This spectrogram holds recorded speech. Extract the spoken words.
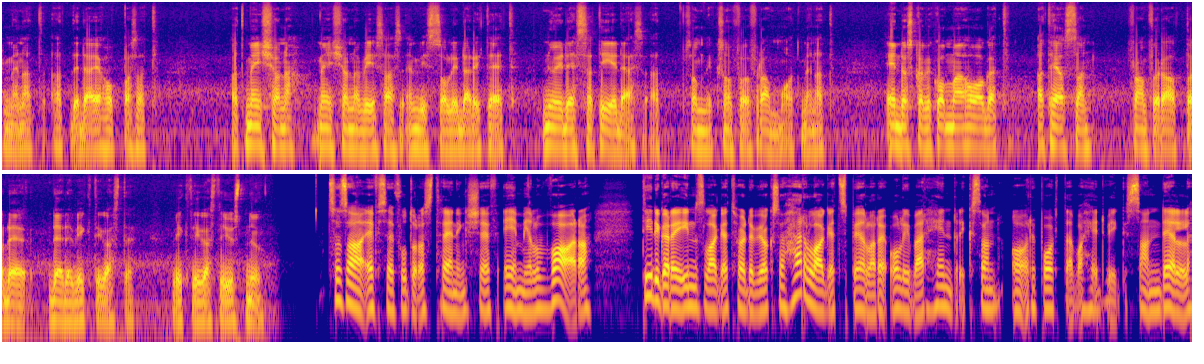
men att, att det där jag hoppas att, att människorna, människorna visar en viss solidaritet nu i dessa tider att, som liksom för framåt, men att ändå ska vi komma ihåg att, att hälsan framför allt och det, det är det viktigaste, viktigaste just nu. Så sa FC Futuras träningschef Emil Vara. Tidigare i inslaget hörde vi också herrlagets spelare Oliver Henriksson och reporter var Hedvig Sandell.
